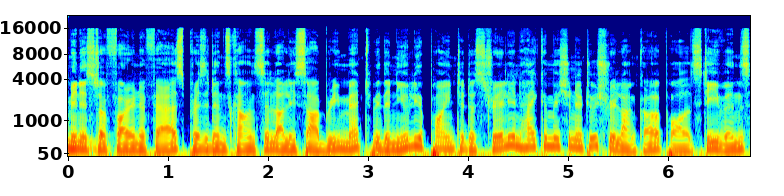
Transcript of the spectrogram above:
Minister of Foreign Affairs, President's Counsel Ali Sabri met with the newly appointed Australian High Commissioner to Sri Lanka, Paul Stevens,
